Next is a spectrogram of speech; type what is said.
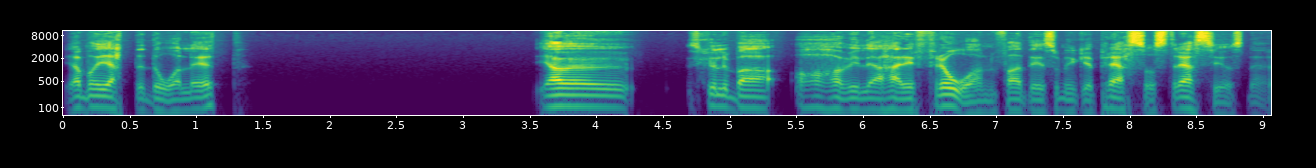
Jag mår jättedåligt. Jag skulle bara åh, vilja härifrån för att det är så mycket press och stress just nu.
